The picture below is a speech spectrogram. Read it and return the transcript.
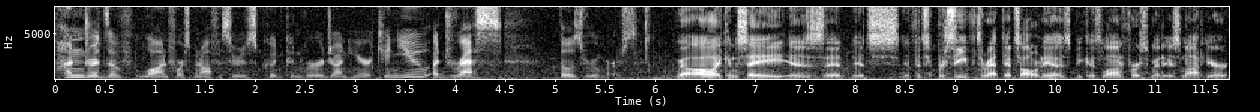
hundreds of law enforcement officers could converge on here. Can you address those rumors? Well, all I can say is that it's if it's a perceived threat, that's all it is, because law enforcement is not here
